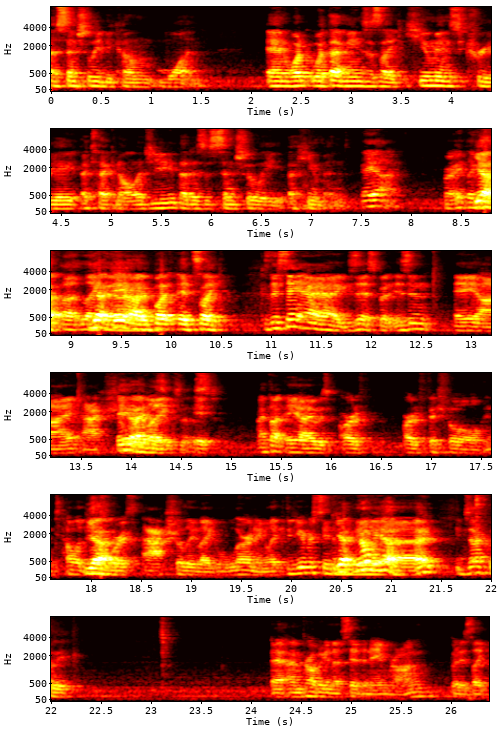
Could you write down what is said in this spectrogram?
essentially become one. And what, what that means is like humans create a technology that is essentially a human. AI, right? Like, yeah, uh, like, yeah, uh, AI, but it's like Because they say AI exists, but isn't AI actually AI like? It, I thought AI was artif- artificial intelligence, Yeah. where it's actually like learning. Like, did you ever see the yeah, movie? no, yeah, uh, I, exactly. I'm probably gonna say the name wrong, but it's like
